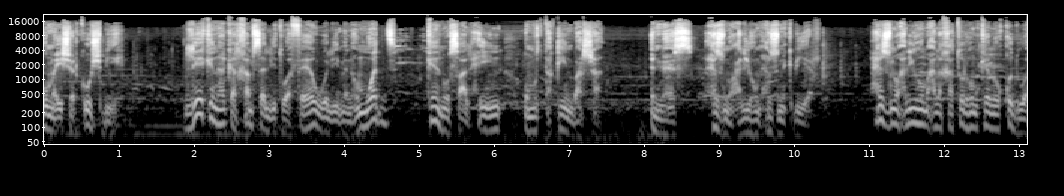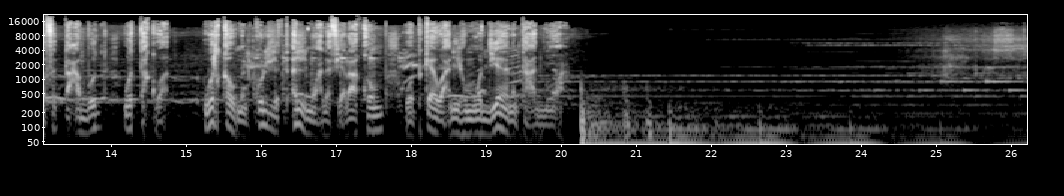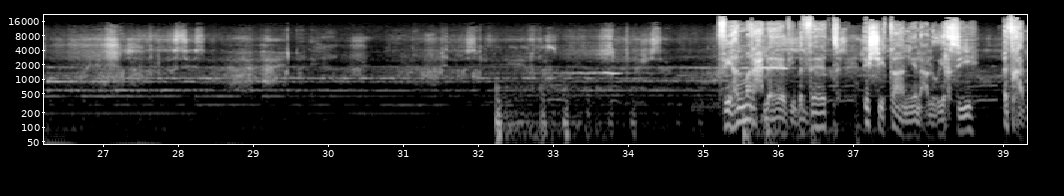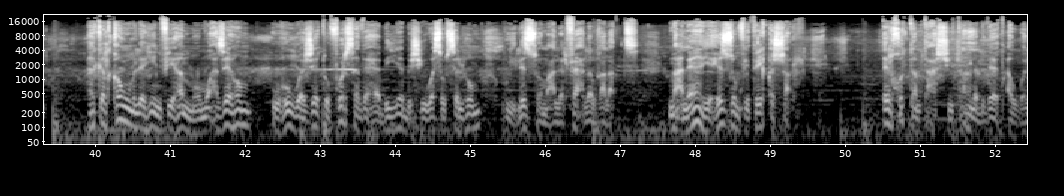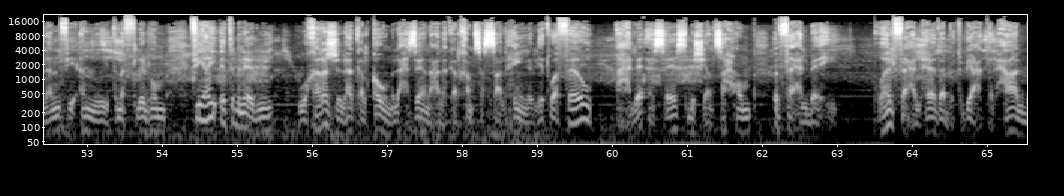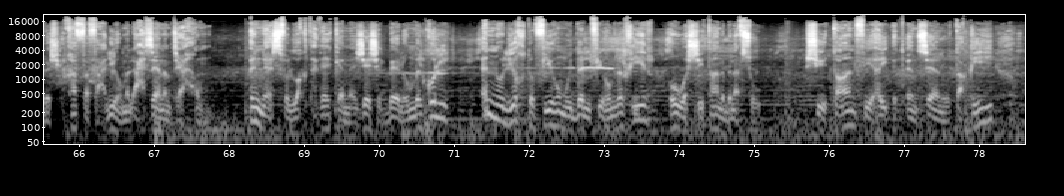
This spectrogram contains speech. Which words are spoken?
وما يشركوش بيه. لكن هكا الخمسة اللي توفاو واللي منهم ود كانوا صالحين ومتقين برشا. الناس حزنوا عليهم حزن كبير. حزنوا عليهم على خاطرهم كانوا قدوة في التعبد والتقوى. والقوم الكل تألموا على فراقهم وبكاوا عليهم وديان متاع دموع في هالمرحلة هذه بالذات الشيطان ينعل ويخزيه ادخل. هكا القوم لاهين في همهم وعزاهم وهو جاته فرصة ذهبية باش يوسوس لهم ويلزهم على الفعل الغلط. معناه يهزهم في طريق الشر. الخطة متاع الشيطان بدات أولا في أنه يتمثل لهم في هيئة بنادمي وخرج لهكا القوم الأحزان على كالخمسة الصالحين اللي توفاوا على أساس باش ينصحهم بفعل باهي. والفعل هذا بطبيعة الحال باش يخفف عليهم الأحزان متاعهم؟ الناس في الوقت هذاك ما جاش لبالهم بالكل. أنه اللي يخطب فيهم ويدل فيهم للخير هو الشيطان بنفسه. شيطان في هيئة إنسان تقي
